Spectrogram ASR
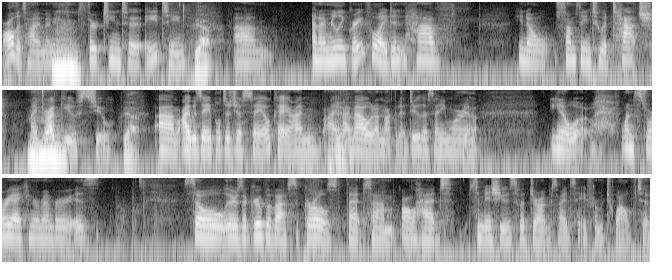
all the time. I mean, from 13 to 18. Yeah. um, and I'm really grateful I didn't have, you know, something to attach my drug use to. Yeah. Um, I was able to just say, okay, I'm I, Yeah. I'm out. I'm not going to do this anymore. Yeah. And you know, one story I can remember is, so there's a group of us girls that um, all had some issues with drugs. I'd say from 12 to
